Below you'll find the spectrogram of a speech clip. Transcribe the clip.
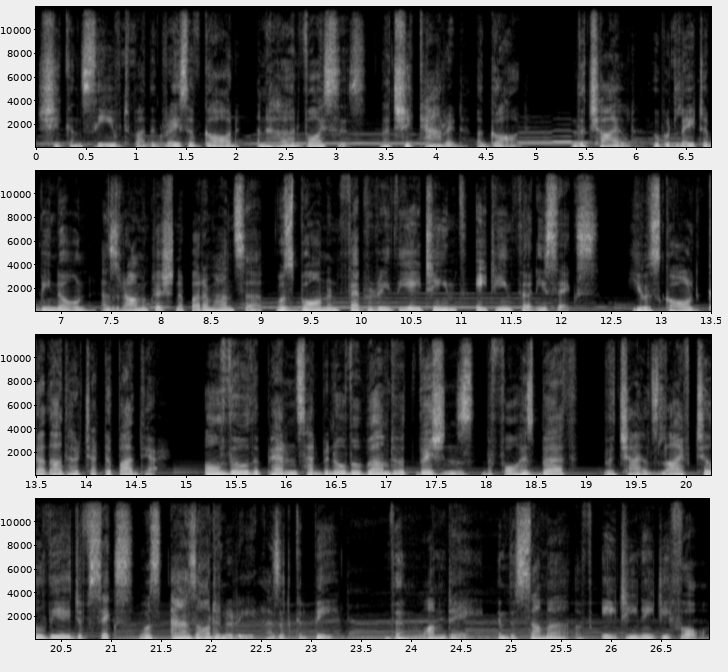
She conceived by the grace of God and heard voices that she carried a god. The child, who would later be known as Ramakrishna Paramhansa, was born on February the 18th, 1836. He was called Gadadhar Chattopadhyay. Although the parents had been overwhelmed with visions before his birth, the child's life till the age of six was as ordinary as it could be. Then one day, in the summer of 1884,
